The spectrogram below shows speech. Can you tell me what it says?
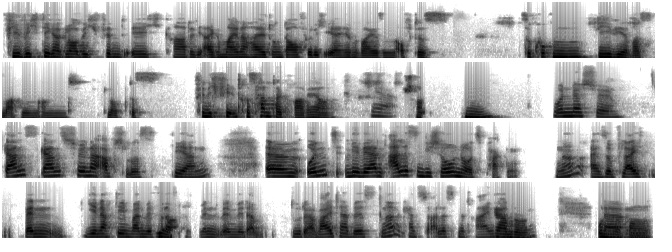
viel wichtiger, glaube ich, finde ich gerade die allgemeine Haltung. Darauf würde ich eher hinweisen, auf das zu gucken, wie wir was machen. Und ich glaube, das finde ich viel interessanter gerade, ja. Ja. Schon. Hm. Wunderschön. Ganz, ganz schöner Abschluss, Jan. Ähm, und wir werden alles in die Show Notes packen. Ne? Also vielleicht, wenn, je nachdem, wann wir ja. wenn, wenn wir da, du da weiter bist, ne, kannst du alles mit rein. Gerne. Wunderbar.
